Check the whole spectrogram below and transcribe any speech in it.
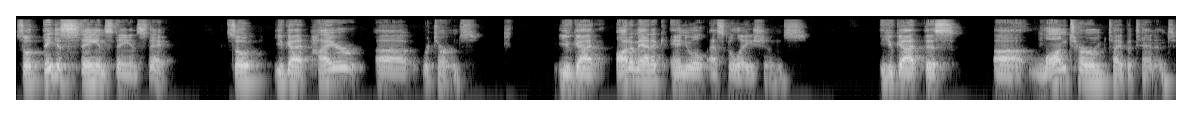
So they just stay and stay and stay. So you've got higher uh, returns, you've got automatic annual escalations, you've got this uh, long-term type of tenant.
